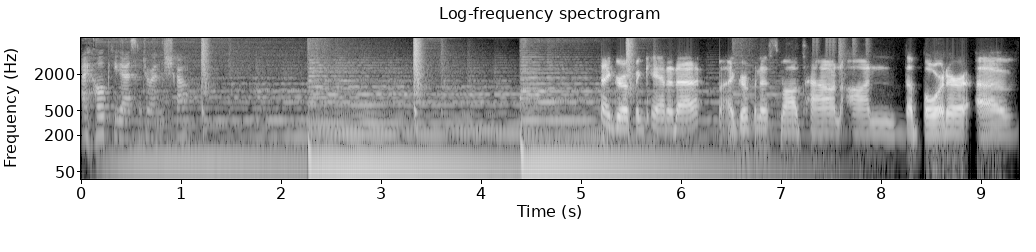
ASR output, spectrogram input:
I hope you guys enjoy the show. I grew up in Canada. I grew up in a small town on the border of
